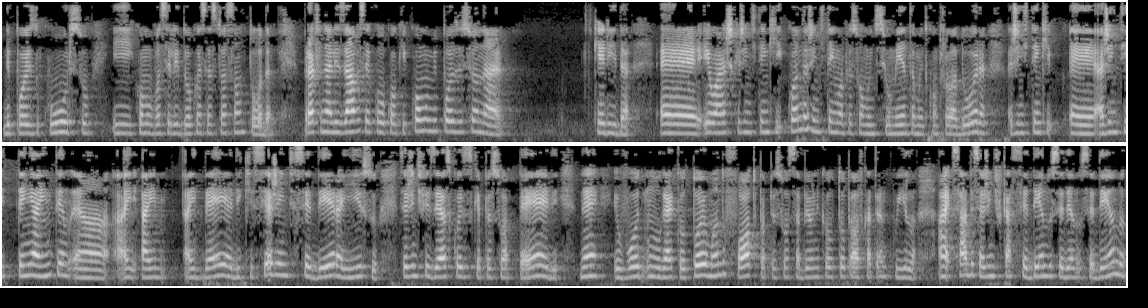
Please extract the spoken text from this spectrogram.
depois do curso e como você lidou com essa situação toda. Para finalizar, você colocou aqui como me posicionar. Querida, é, eu acho que a gente tem que, quando a gente tem uma pessoa muito ciumenta, muito controladora, a gente tem que, é, a gente tem a, a, a, a, ideia de que se a gente ceder a isso, se a gente fizer as coisas que a pessoa pede, né, eu vou num lugar que eu tô, eu mando foto para a pessoa saber onde que eu tô para ela ficar tranquila. Ah, sabe, se a gente ficar cedendo, cedendo, cedendo,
